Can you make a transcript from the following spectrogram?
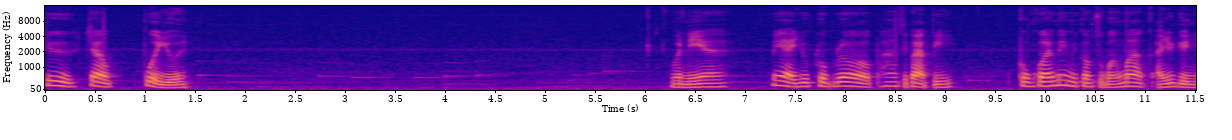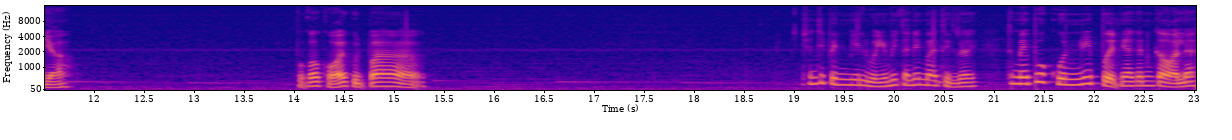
ชื่อเจ้าป่วยหยวนวันนี้แม่อายุครบรอบ 55 ปี ผมขอให้แม่มีความสุขมากๆ อายุยืนยาว ผมก็ขอให้คุณป้า ฉันที่เป็นเมียหลวงยังไม่ทันได้มาถึงเลยทำไมพวกคุณรีบเปิดงานกันก่อนล่ะ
